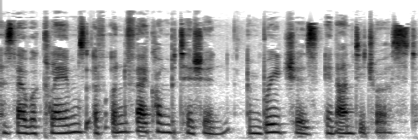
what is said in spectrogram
as there were claims of unfair competition and breaches in antitrust.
